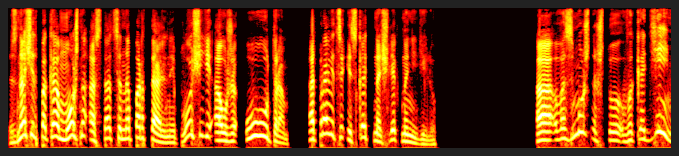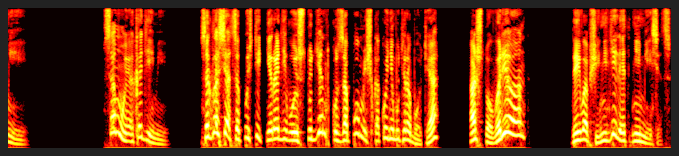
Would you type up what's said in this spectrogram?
Значит, пока можно остаться на портальной площади, а уже утром отправиться искать ночлег на неделю. А возможно, что в академии, в самой академии, согласятся пустить нерадивую студентку за помощь в какой-нибудь работе, а? А что, вариант? Да и вообще, неделя — это не месяц.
